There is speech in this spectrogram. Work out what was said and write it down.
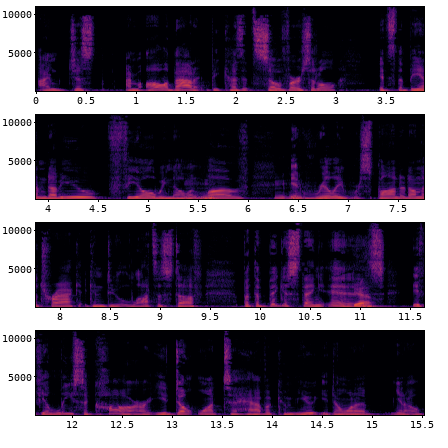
I'm just I'm all about it because it's so versatile. It's the BMW feel we know and mm-hmm. love. Mm-hmm. It really responded on the track. It can do lots of stuff. But the biggest thing is Yeah. if you lease a car, you don't want to have a commute. You don't want to, you know,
